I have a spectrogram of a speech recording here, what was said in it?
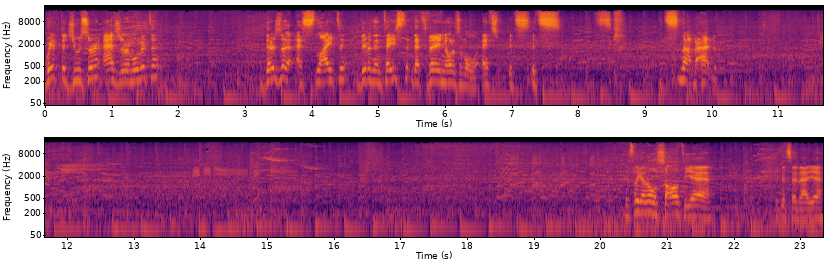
with the juicer as you remove it, there's a, a slight difference in taste that's very noticeable. It's, it's, it's, it's, it's not bad. It's like a little salty, yeah. You could say that, yeah.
